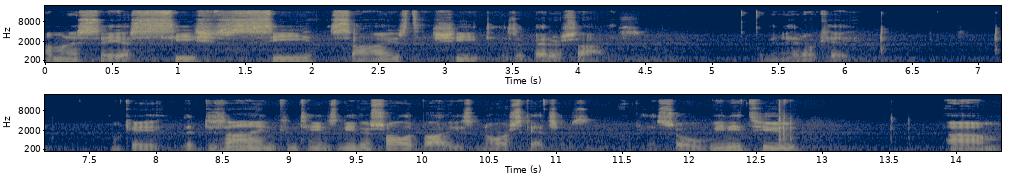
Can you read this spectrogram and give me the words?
I'm going to say a C, C sized sheet is a better size. We're going to hit OK. Okay, the design contains neither solid bodies nor sketches. Okay, so we need to um,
